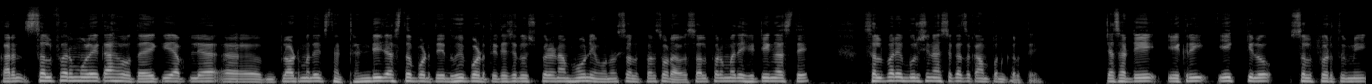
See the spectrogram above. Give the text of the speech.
कारण सल्फरमुळे काय होतं आहे की आपल्या प्लॉटमध्ये थंडी जास्त पडते धुई पडते त्याचे दुष्परिणाम होऊ नये म्हणून सल्फर सोडावं. सल्फरमध्ये हिटिंग असते. सल्फर हे बुरशीनाशकाचं काम पण करते. त्यासाठी एकरी एक किलो सल्फर तुम्ही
